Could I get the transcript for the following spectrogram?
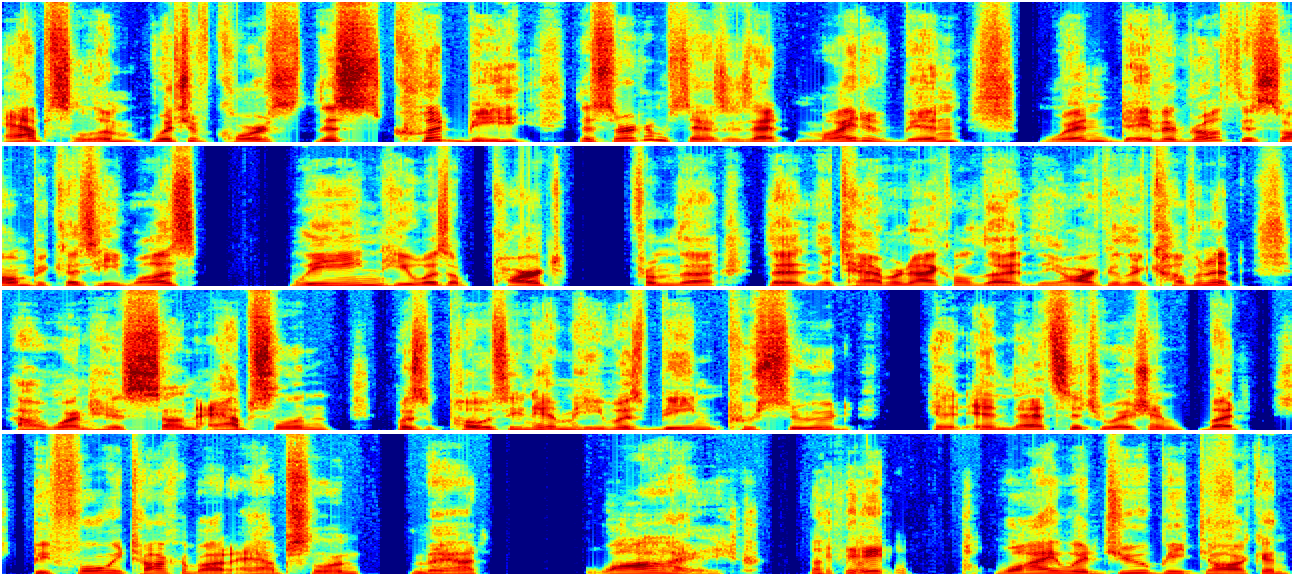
Absalom, which of course this could be the circumstances. That might have been when David wrote this psalm because he was fleeing, he was apart from the, the, the tabernacle, the, the Ark of the Covenant, uh, when his son Absalom was opposing him. He was being pursued in, in that situation. But before we talk about Absalom, Matt, why? why would you be talking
